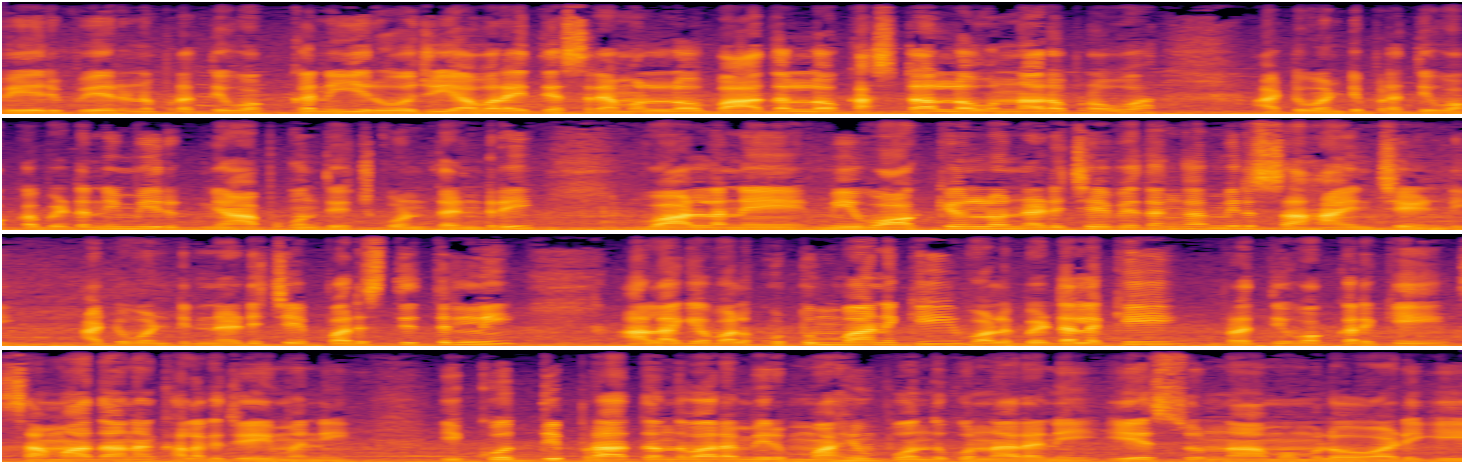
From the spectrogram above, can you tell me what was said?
పేరు పేరున ప్రతి ఒక్కరిని ఈరోజు ఎవరైతే శ్రమల్లో బాధల్లో కష్టాల్లో ఉన్నారో ప్రవ్వ అటువంటి ప్రతి ఒక్క బిడ్డని మీరు జ్ఞాపకం తెచ్చుకోండి తండ్రి. వాళ్ళని మీ వాక్యంలో నడిచే విధంగా మీరు సహాయం చేయండి. అటువంటి నడిచే పరిస్థితుల్ని అలాగే వాళ్ళ కుటుంబానికి వాళ్ళ బిడ్డలకి ప్రతి ఒక్కరికి సమాధానం కలగజేయమని ఈ కొద్ది ప్రార్థన ద్వారా మీరు మహిమ పొందుకున్నారని ఏసు నామంలో అడిగి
